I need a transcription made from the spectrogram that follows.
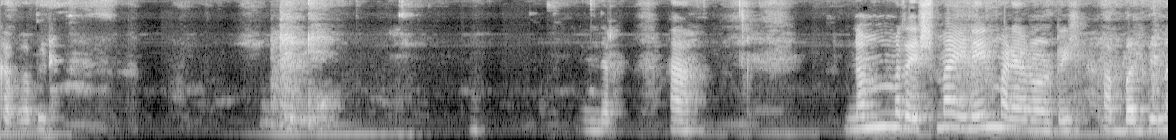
ಹಾ ಇಂದ್ರ ಹಾಂ. ನಮ್ಮ ರೇಷ್ಮಾ ಏನೇನು ಮಾಡ್ಯಾವ ನೋಡ್ರಿ? ಹಬ್ಬದ ದಿನ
